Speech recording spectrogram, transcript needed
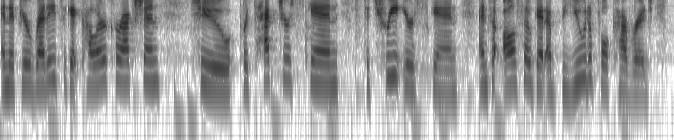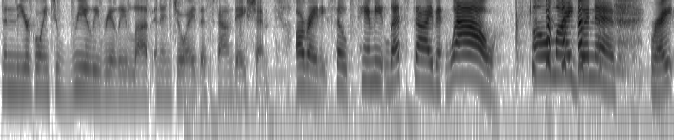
And if you're ready to get color correction, to protect your skin, to treat your skin, and to also get a beautiful coverage, then you're going to really, really love and enjoy this foundation. Alrighty, so Tammy, let's dive in. Wow! Oh my goodness. right?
